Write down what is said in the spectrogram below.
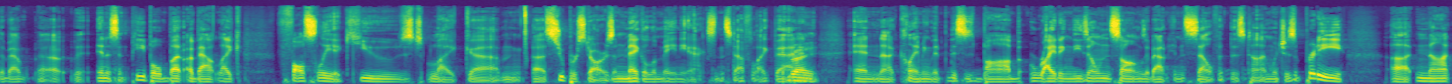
about uh, innocent people, but about like falsely accused like um, uh, superstars and megalomaniacs and stuff like that, Right. and, and uh, claiming that this is Bob writing these own songs about himself at this time, which is a pretty uh, not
